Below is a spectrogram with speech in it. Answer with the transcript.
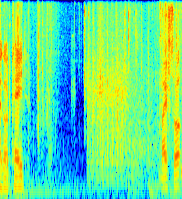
I got Cade. Maestro.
